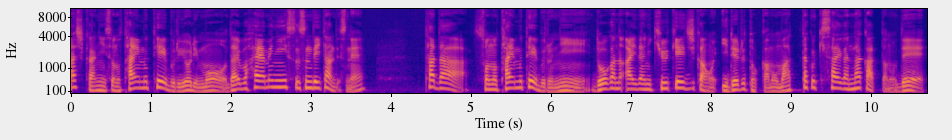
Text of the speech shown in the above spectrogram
確かにそのタイムテーブルよりもだいぶ早めに進んでいたんですね。ただそのタイムテーブルに動画の間に休憩時間を入れるとかも全く記載がなかったので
